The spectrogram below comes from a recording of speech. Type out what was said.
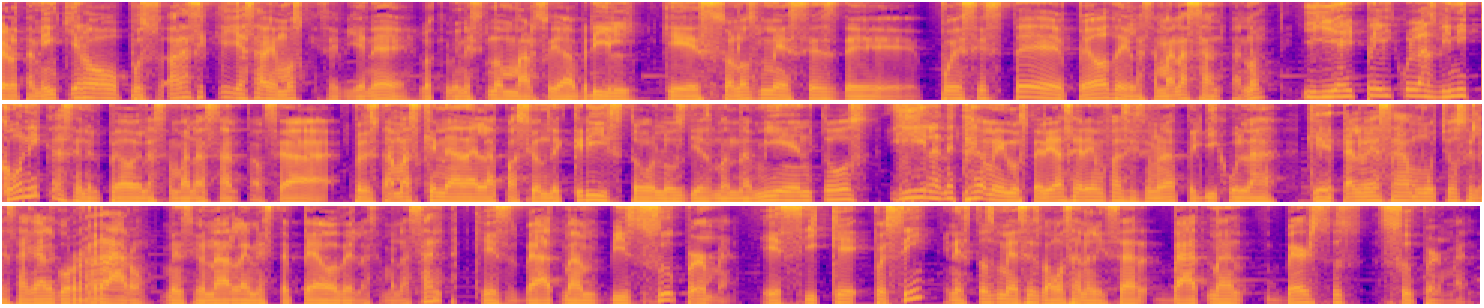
Pero también quiero, pues ahora sí que ya sabemos que se viene lo que viene siendo marzo y abril, que son los meses de, pues este pedo de la Semana Santa, ¿no? Y hay películas bien icónicas en el pedo de la Semana Santa, o sea, pues está más que nada La Pasión de Cristo, Los Diez Mandamientos, y la neta me gustaría hacer énfasis en una película que tal vez a muchos se les haga algo raro mencionarla en este pedo de la Semana Santa, que es Batman v Superman. Así que, pues sí, en estos meses vamos a analizar Batman versus Superman.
